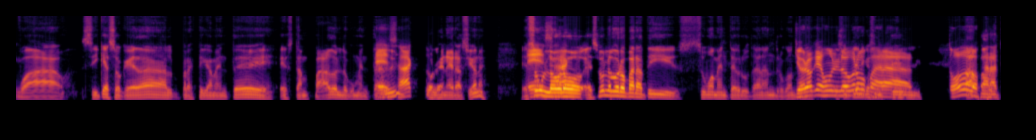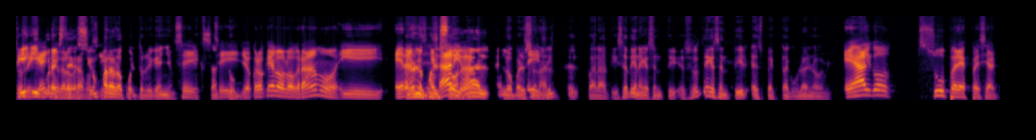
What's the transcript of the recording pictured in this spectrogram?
Wow, sí que eso queda prácticamente estampado el documental por generaciones. Eso es un logro, es un logro para ti sumamente brutal, Andrew. Yo creo que es un logro para todos ah, los para ti y por extensión para los puertorriqueños. Sí, Exacto. sí, yo creo que lo logramos y era Pero en lo personal, en lo personal, eh, para ti se tiene que sentir, eso se tiene que sentir espectacular, ¿no? Es algo súper especial.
